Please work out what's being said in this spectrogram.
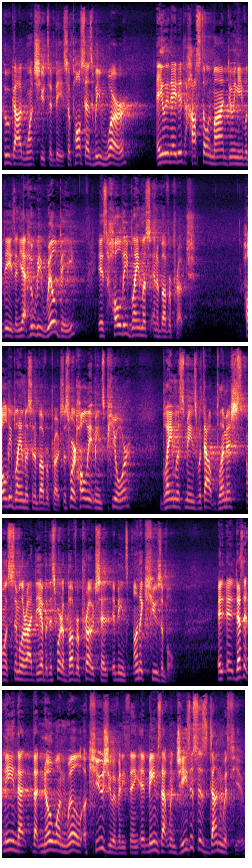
who God wants you to be. So Paul says we were alienated, hostile in mind, doing evil deeds, and yet who we will be is holy, blameless, and above reproach. Holy, blameless, and above reproach. This word holy, it means pure. Blameless means without blemish, a similar idea, but this word above reproach says it means unaccusable. It, it doesn't mean that, that no one will accuse you of anything. It means that when Jesus is done with you,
